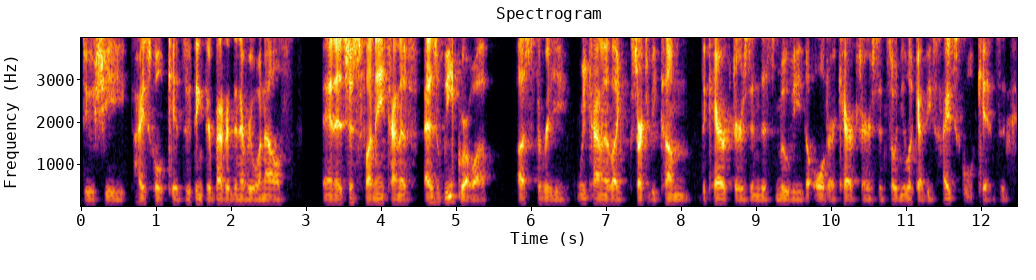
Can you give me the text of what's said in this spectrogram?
douchey high school kids who think they're better than everyone else, and it's just funny. Kind of as we grow up, us three, we kind of like start to become the characters in this movie, the older characters, and so when you look at these high school kids, it's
